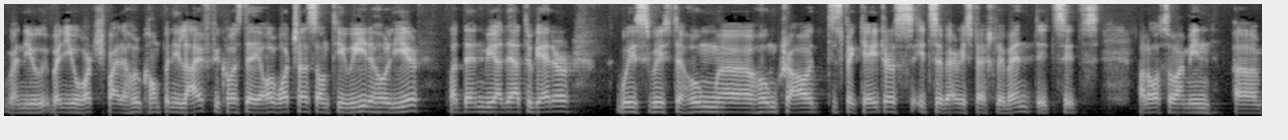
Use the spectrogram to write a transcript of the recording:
when you when you watch by the whole company live, because they all watch us on TV the whole year, but then we are there together with with the home uh, home crowd, spectators. It's a very special event. It's it's, but also, I mean. Uh,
